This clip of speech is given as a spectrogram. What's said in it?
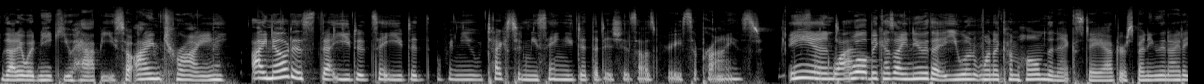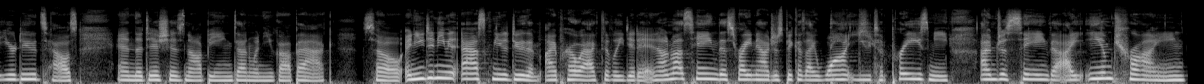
that it would make you happy. So I'm trying. I noticed that you did say you did when you texted me saying you did the dishes. I was very surprised. And wow. well, because I knew that you wouldn't want to come home the next day after spending the night at your dude's house and the dishes not being done when you got back. So, and you didn't even ask me to do them. I proactively did it. And I'm not saying this right now just because I want you to praise me. I'm just saying that I am trying.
